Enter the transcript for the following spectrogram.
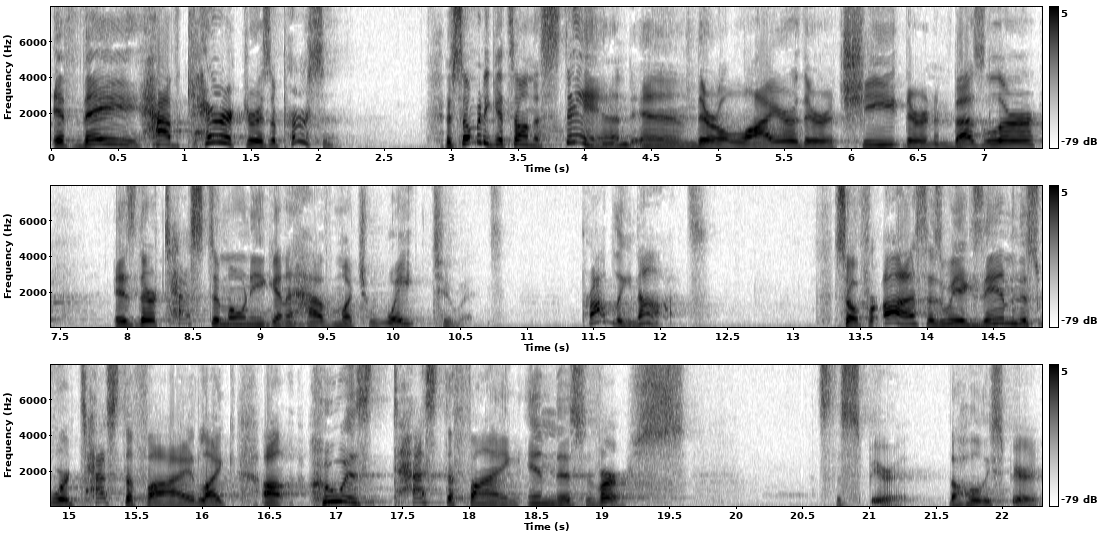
if they have character as a person. If somebody gets on the stand and they're a liar, they're a cheat, they're an embezzler, is their testimony going to have much weight to it? Probably not. So, for us, as we examine this word testify, like uh, who is testifying in this verse? It's the Spirit, the Holy Spirit,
